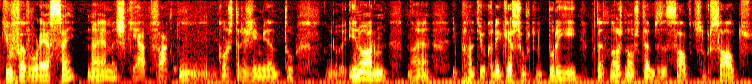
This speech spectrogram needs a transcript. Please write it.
que o favorecem, não é? mas que há, de facto, um constrangimento enorme, não é? E, portanto, eu creio que é sobretudo por aí. Portanto, nós não estamos a salvo de sobressaltos,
